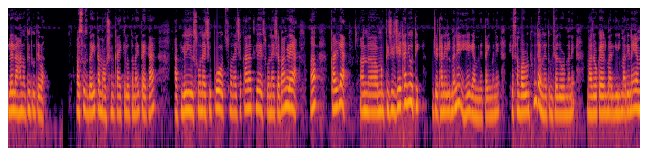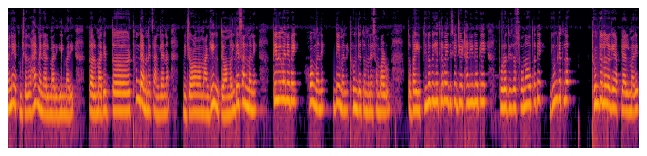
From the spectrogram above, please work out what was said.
लय लहान होती तू तेव्हा. असंच बाई त्या मावशीनं काय केलं होतं माहीत आहे का? आपली सोन्याची पोत सोन्याचे कानातले सोन्याच्या बांगड्या हां काढल्या. आणि मग तिची जेठानी होती. जेठानील म्हणे हे घ्या म्हणे ताई म्हणे हे सांभाळून ठेवून द्या म्हणे तुमच्याजवळ म्हणे. माझ्याजवळ काय अलमारी गिलमारी नाही आहे म्हणे तुमच्याजवळ आहे म्हणे अलमारी गिलमारी. तर अलमारीत ठेवून द्या म्हणे चांगल्यानं. मी जेव्हा मागीन तेव्हा मला देसान म्हणे. ते बी म्हणे बाई हो म्हणे दे म्हणे ठेवून देतो म्हणे सांभाळून. तर बाई तिनं बी घेतलं बाई तिच्या जेठानीनं ते? पुरं तिचं सोनं होतं ते? घेऊन घेतलं? ठेवून दिलं लगे आपल्या अलमारीत.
